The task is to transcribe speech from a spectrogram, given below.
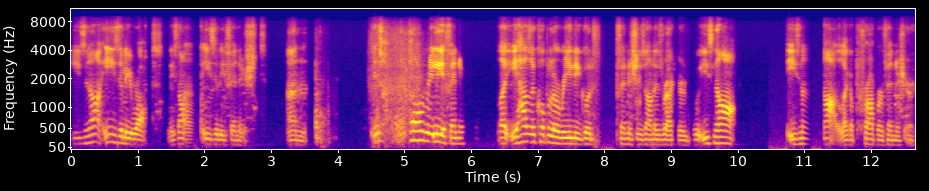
he's not easily rocked. He's not easily finished, and it's not really a finish. Like he has a couple of really good finishes on his record, but he's not. He's not, not like a proper finisher.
